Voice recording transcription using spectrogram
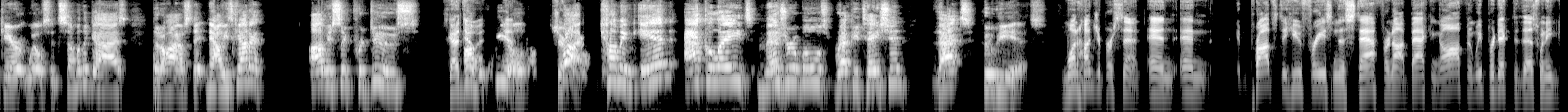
Garrett Wilson. Some of the guys that Ohio State. Now he's got to obviously produce Got to do it. Field, yeah, sure. But coming in, accolades, measurables, reputation, that's who he is. 100%. And and props to Hugh Freeze and the staff for not backing off. And we predicted this when he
